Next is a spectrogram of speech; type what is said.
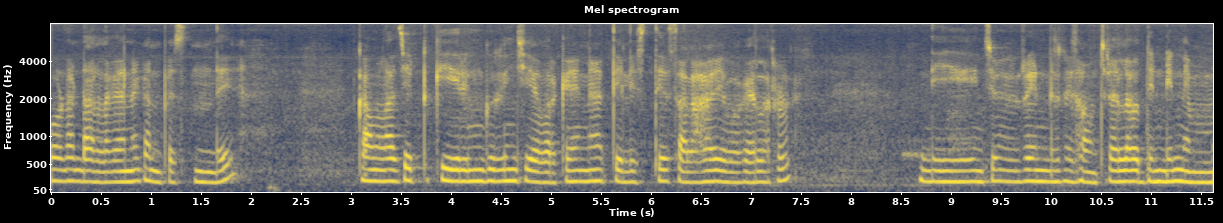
కూడా డల్లగానే కనిపిస్తుంది. కమలా చెట్టు కీరింగ్ గురించి ఎవరికైనా తెలిస్తే సలహా ఇవ్వగలరు. దీని రెండు సంవత్సరాలు అవుతుందండి. నిమ్మ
